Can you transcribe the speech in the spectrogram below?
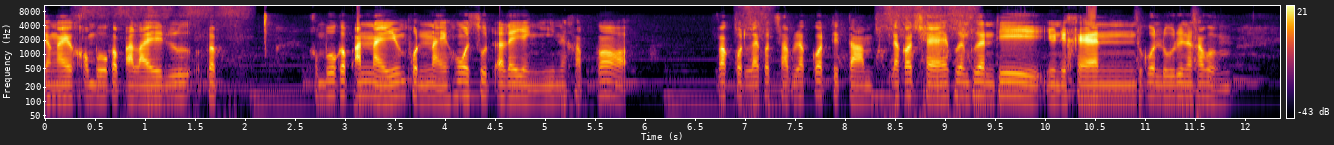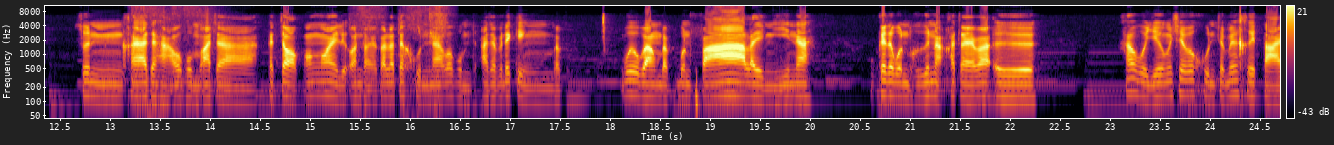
ยังไงคอมโบกับอะไรหรือแบบคอมโบกับอันไหนผลไหนโหดสุดอะไรอย่างนี้นะครับ ก็ ฝากกดไลค์กดซับแล้วก็ติดตาม แล้วก็แชร์ให้เพื่อนๆที่อยู่ในแคนทุกคนรู้ด้วยนะครับผม ส่วนใครอาจจะหาว่าผมอาจจะกระจอกง่อยๆหรืออ่อนดอยก็แล้วแต่คุณนะว่าผมอาจจะไม่ได้เก่งแบบเวอร์วังแบบบนฟ้าอะไรอย่างนี้นะก็จะบนพื้นอะเข้าใจว่าเออขค่าหัวเยอะไม่ใช่ว่าคุณจะไม่เคยตาย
